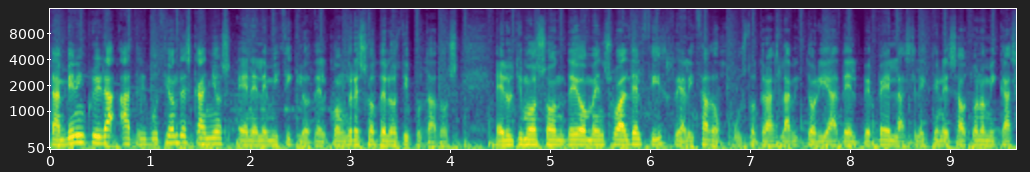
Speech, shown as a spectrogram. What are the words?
también incluirá atribución de escaños en el hemiciclo del Congreso de los Diputados. El último sondeo mensual del CIS, realizado justo tras la victoria del PP en las elecciones autonómicas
